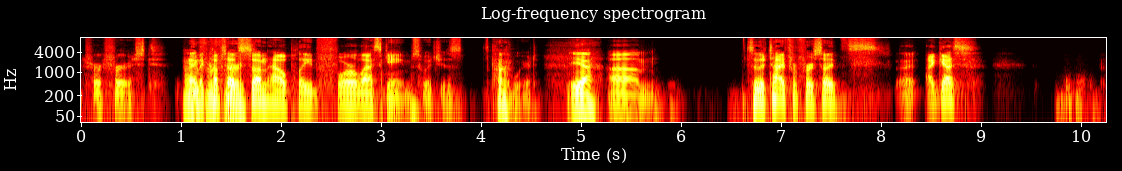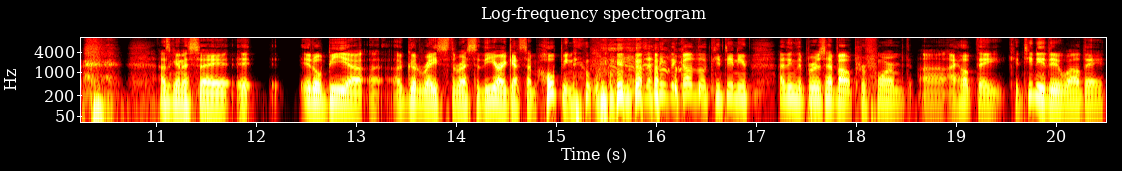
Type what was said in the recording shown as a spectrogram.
for first, Tied and the Cubs have somehow played four less games, which is kind of weird. Yeah. Um, so they're tied for first. So it's, uh, I guess, I was gonna say it. It'll be a, a- good race the rest of the year. I guess I'm hoping it will be, because I think the Cubs will continue. I think the Brewers have outperformed. Uh, I hope they continue to do well. They,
